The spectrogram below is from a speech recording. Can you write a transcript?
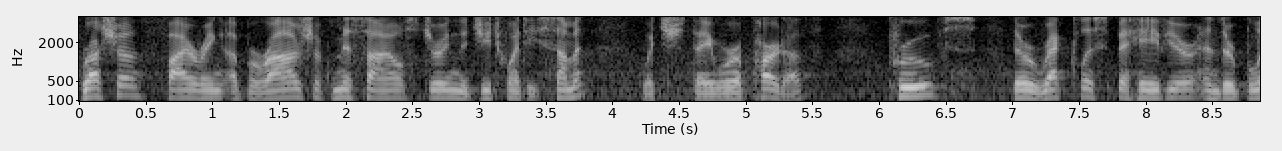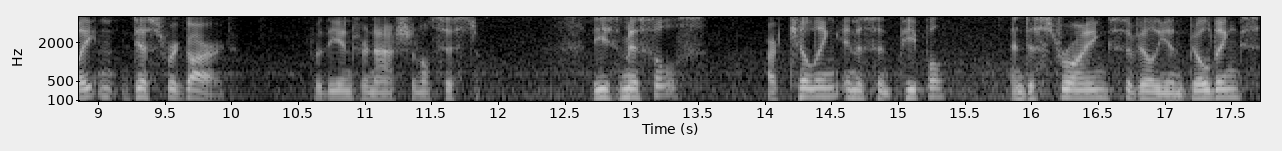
Russia firing a barrage of missiles during the G20 summit, which they were a part of, proves their reckless behavior and their blatant disregard for the international system. These missiles are killing innocent people and destroying civilian buildings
